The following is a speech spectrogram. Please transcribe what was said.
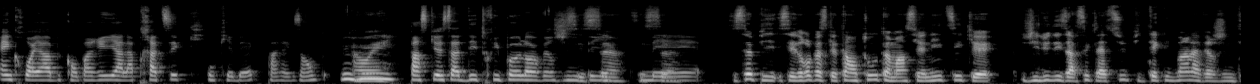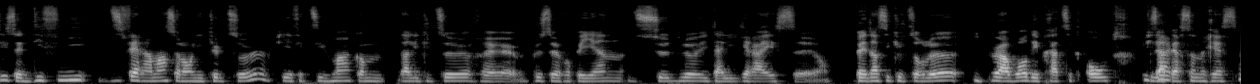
incroyable comparé à la pratique au Québec, par exemple. Mhm. Ah oui. Parce que ça détruit pas leur virginité. C'est ça, c'est mais... ça. C'est ça, puis c'est drôle parce que tantôt, t'as mentionné, tu sais, que j'ai lu des articles là-dessus, puis techniquement, la virginité se définit différemment selon les cultures. Puis effectivement, comme dans les cultures euh, plus européennes du Sud, là, Italie, Grèce, euh, ben dans ces cultures-là, il peut avoir des pratiques autres, puis la personne reste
